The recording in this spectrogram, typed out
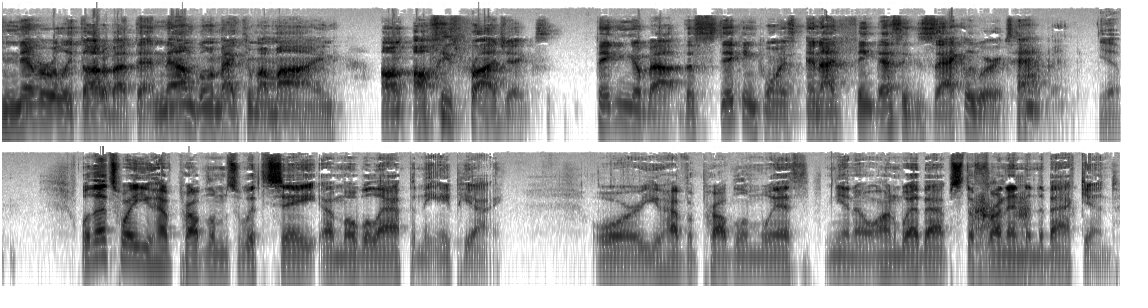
never really thought about that. Now I'm going back through my mind on all these projects, thinking about the sticking points, and I think that's exactly where it's happened. Yep. Well, that's why you have problems with, say, a mobile app and the API or you have a problem with, you know, on web apps, the front end and the back end.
